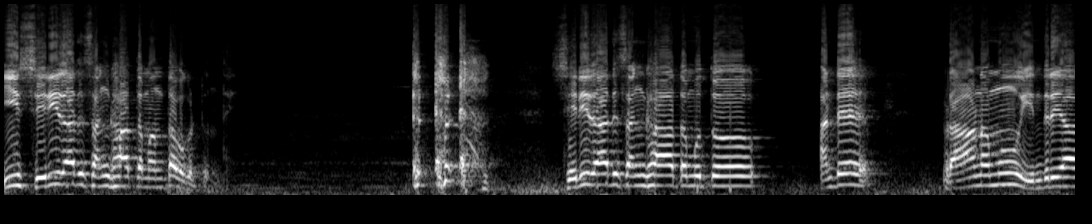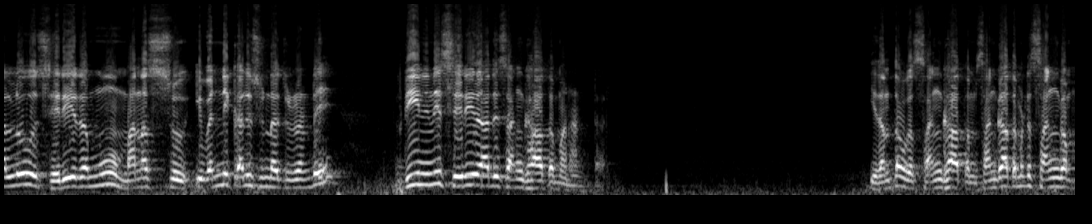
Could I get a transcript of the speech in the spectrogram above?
ఈ శరీరాది సంఘాతం అంతా ఒకటి ఉంది శరీరాది సంఘాతముతో అంటే ప్రాణము ఇంద్రియాలు శరీరము మనస్సు ఇవన్నీ కలిసి ఉన్నాయి చూడండి. దీనిని శరీరాది సంఘాతం అని అంటారు. ఇదంతా ఒక సంఘాతం. సంఘాతం అంటే సంఘం.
